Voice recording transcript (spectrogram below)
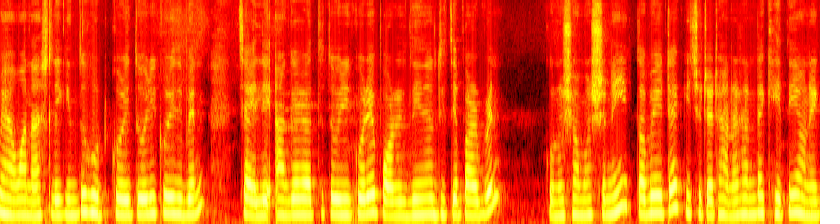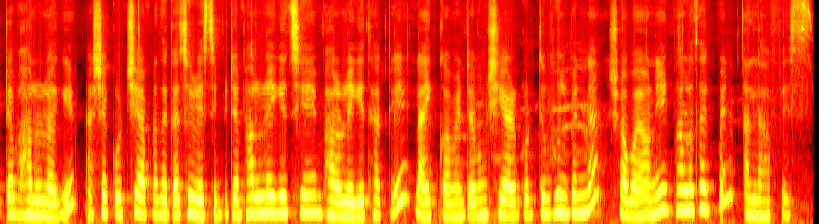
মেহমান আসলে কিন্তু হুট করে তৈরি করে দিবেন। চাইলে আগের রাতে তৈরি করে পরের দিনও দিতে পারবেন। কোনো সমস্যা নেই। তবে এটা কিছুটা ঠান্ডা ঠান্ডা খেতেই অনেকটা ভালো লাগে। আশা করছি আপনাদের কাছে রেসিপিটা ভালো লেগেছে। ভালো লেগে থাকলে লাইক কমেন্ট এবং শেয়ার করতে ভুলবেন না। সবাই অনেক ভালো থাকবেন। আল্লাহ হাফেজ।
